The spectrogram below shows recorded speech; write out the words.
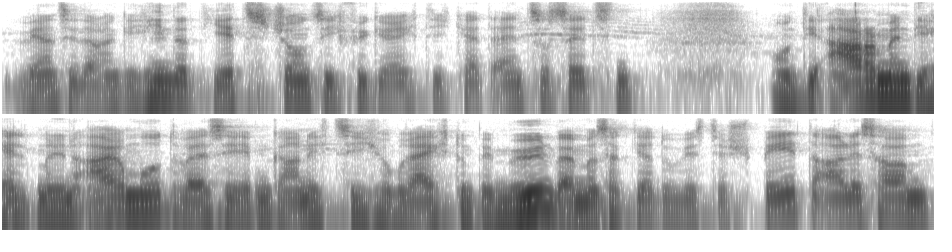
werden sie daran gehindert, jetzt schon sich für Gerechtigkeit einzusetzen. Und die Armen, die hält man in Armut, weil sie eben gar nicht sich um Reichtum bemühen, weil man sagt, ja, du wirst ja später alles haben.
